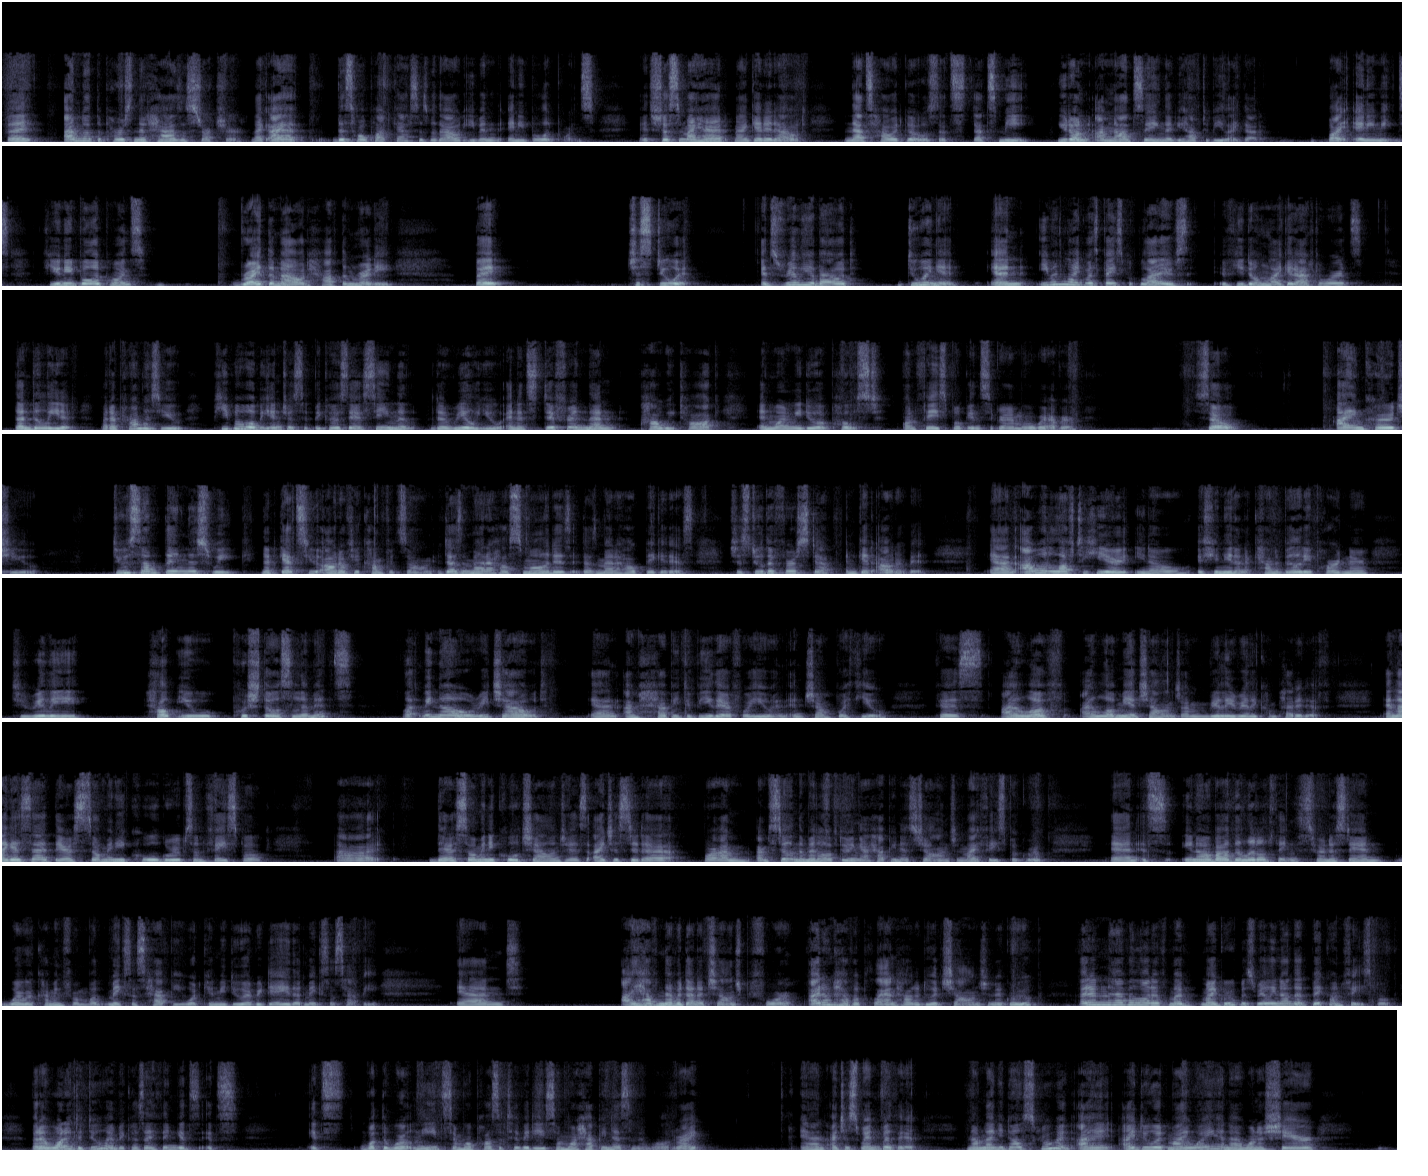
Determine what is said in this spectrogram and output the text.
but I'm not the person that has a structure. Like I this whole podcast is without even any bullet points. It's just in my head and I get it out. And that's how it goes. That's that's me. You don't I'm not saying that you have to be like that by any means. If you need bullet points, write them out, have them ready, but just do it. It's really about doing it. And even like with Facebook Lives, if you don't like it afterwards, then delete it. But I promise you, people will be interested because they're seeing the, the real you. And it's different than how we talk and when we do a post on Facebook, Instagram, or wherever. So I encourage you do something this week that gets you out of your comfort zone. It doesn't matter how small it is, it doesn't matter how big it is. Just do the first step and get out of it. And I would love to hear, you know, if you need an accountability partner to really help you push those limits, let me know. Reach out. And I'm happy to be there for you and, and jump with you. Because I love I love me a challenge. I'm really, really competitive. And like I said, there are so many cool groups on Facebook. Uh, there are so many cool challenges. I just did a or I'm I'm still in the middle of doing a happiness challenge in my Facebook group. And it's, you know, about the little things to understand where we're coming from, what makes us happy, what can we do every day that makes us happy. And I have never done a challenge before. I don't have a plan how to do a challenge in a group. I didn't have a lot of my my group is really not that big on Facebook, but I wanted to do it because I think it's it's it's what the world needs, some more positivity, some more happiness in the world, right? And I just went with it. And I'm like, you know, screw it. I, I do it my way and I want to share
